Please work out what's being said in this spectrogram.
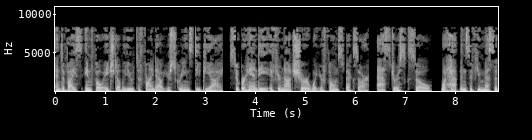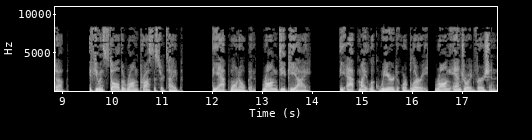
and Device Info HW to find out your screen's DPI. Super handy if you're not sure what your phone specs are. Asterisk, so what happens if you mess it up? If you install the wrong processor type, the app won't open. Wrong DPI. The app might look weird or blurry. Wrong Android version.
